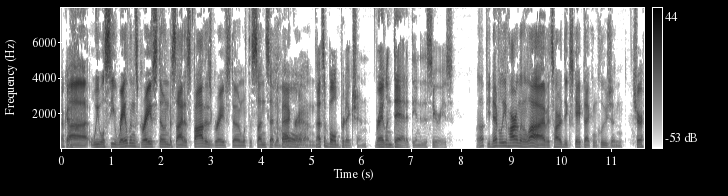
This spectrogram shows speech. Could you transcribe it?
Okay. Uh, we will see Raylan's gravestone beside his father's gravestone with the sunset in the background. Oh, that's a bold prediction. Raylan dead at the end of the series. well, if you never leave Harlan alive, it's hard to escape that conclusion. Sure.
